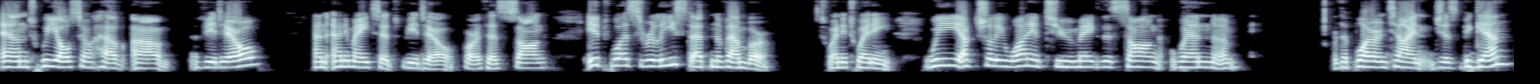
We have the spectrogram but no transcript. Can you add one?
and we also have a video, an animated video for this song. It was released at November 2020. We actually wanted to make this song when um, the quarantine just began.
